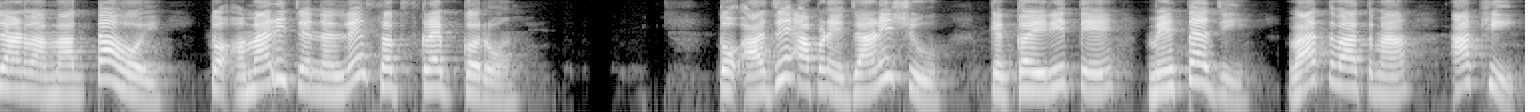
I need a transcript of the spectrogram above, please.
જાણવા માગતા હોય તો અમારી ચેનલને સબસ્ક્રાઈબ કરો. તો આજે આપણે જાણીશું કે કઈ રીતે મહેતાજી વાત વાતમાં આખી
